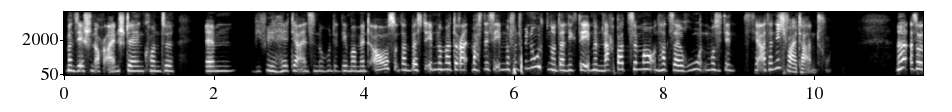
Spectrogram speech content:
man sehr schön auch einstellen konnte, ähm, wie viel hält der einzelne Hund in dem Moment aus und dann bist du eben nur mal drei, machst du es eben nur fünf Minuten und dann liegt er eben im Nachbarzimmer und hat seine Ruhe und muss sich den Theater nicht weiter antun. Ne? Also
